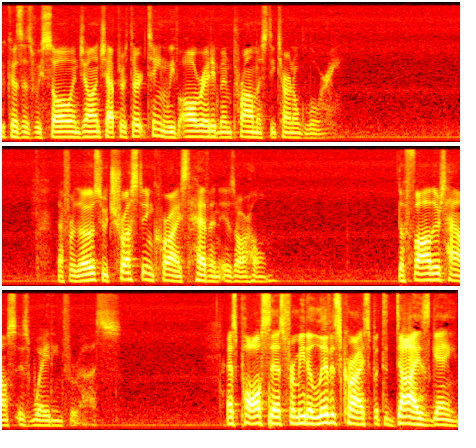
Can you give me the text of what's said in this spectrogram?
Because as we saw in John chapter 13, we've already been promised eternal glory. That for those who trust in Christ, heaven is our home. The Father's house is waiting for us. As Paul says, for me to live is Christ, but to die is gain.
